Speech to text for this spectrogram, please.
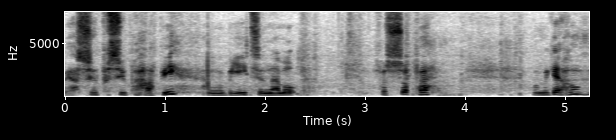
we are super, super happy, and we'll be eating them up for supper when we get home.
